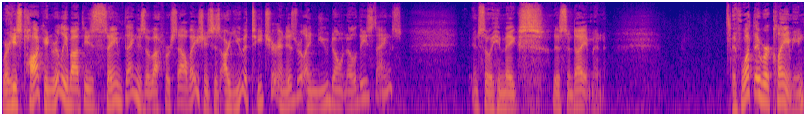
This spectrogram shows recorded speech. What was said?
where he's talking really about these same things about for salvation. He says, Are you a teacher in Israel and you don't know these things? And so he makes this indictment. If what they were claiming,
